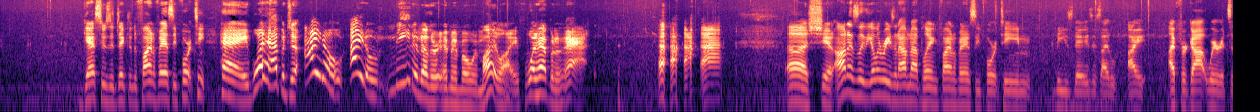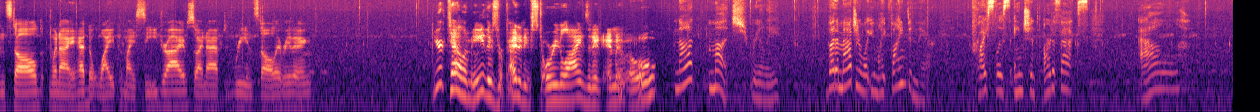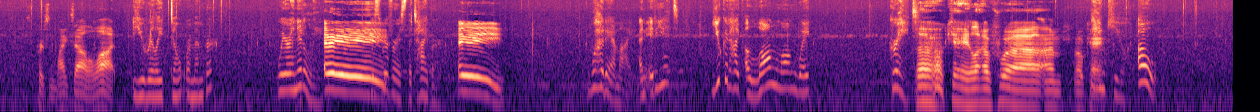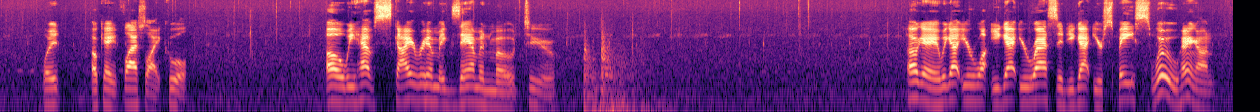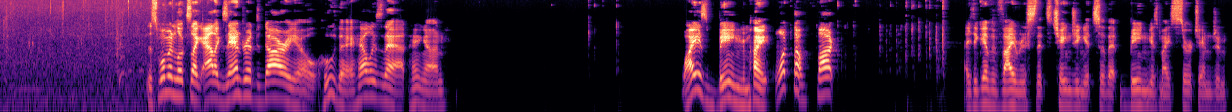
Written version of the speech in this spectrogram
Guess who's addicted to Final Fantasy 14? Hey, what happened to? I don't, I don't need another MMO in my life. What happened to that? uh, shit. Honestly, the only reason I'm not playing Final Fantasy 14 these days is I, I, I forgot where it's installed when I had to wipe my C drive, so I now have to reinstall everything. You're telling me there's repetitive storylines in an MMO? Not much, really. But imagine what you might find in there. Priceless ancient artifacts. Al... This person likes Al a lot. You really don't remember? We're in Italy. Hey! This river is the Tiber. Hey! What am I, an idiot? You could hike a long, long way. Great. Okay, love. Uh, I'm okay. Thank you. Oh. Wait. Okay, flashlight. Cool. Oh, we have Skyrim examine mode too. Okay, we got your you got your acid, you got your space. Whoa, hang on. This woman looks like Alexandra Daddario. Who the hell is that? Hang on. Why is Bing my... What the fuck? I think I have a virus that's changing it so that Bing is my search engine.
